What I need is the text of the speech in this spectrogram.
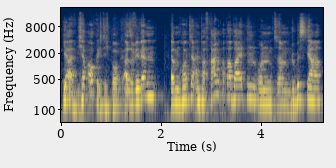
Ja, ich habe auch richtig Bock. Also wir werden ähm, heute ein paar Fragen abarbeiten und ähm, du bist ja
